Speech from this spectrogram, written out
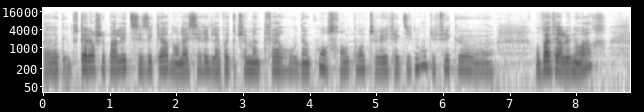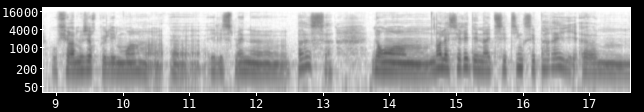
tout à l'heure, je parlais de ces écarts dans la série de la voie de chemin de fer où d'un coup, on se rend compte effectivement du fait que on va vers le noir au fur et à mesure que les mois euh, et les semaines euh, passent. Dans, la série des Night Settings, c'est pareil. Euh,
